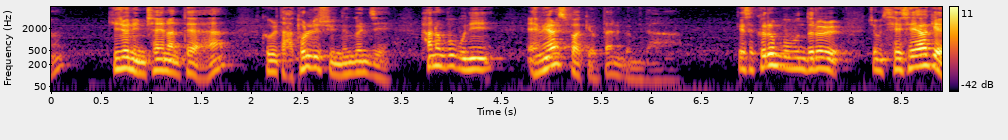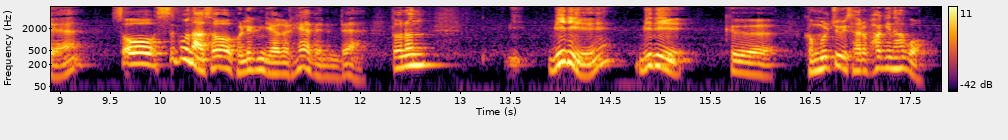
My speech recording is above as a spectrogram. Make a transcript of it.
어? 기존 임차인한테 그걸 다 돌릴 수 있는 건지 하는 부분이 애매할 수밖에 없다는 겁니다. 그래서 그런 부분들을 좀 세세하게 써 쓰고 나서 권리금 계약을 해야 되는데 또는 미- 미리 미리 그 건물주 의사를 확인하고 화-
